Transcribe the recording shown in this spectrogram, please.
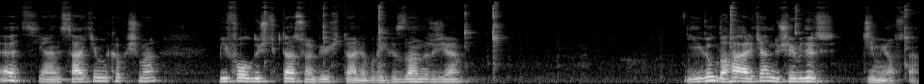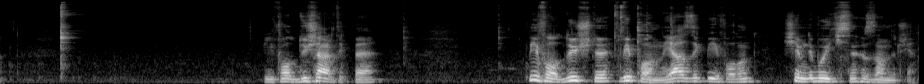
Evet yani sakin bir kapışma. Bir fall düştükten sonra büyük ihtimalle burayı hızlandıracağım. Eagle daha erken düşebilir Jimios'tan. Bir fall düş artık be. Bir fall düştü. Bir puanını yazdık bir fall'un. Şimdi bu ikisini hızlandıracağım.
